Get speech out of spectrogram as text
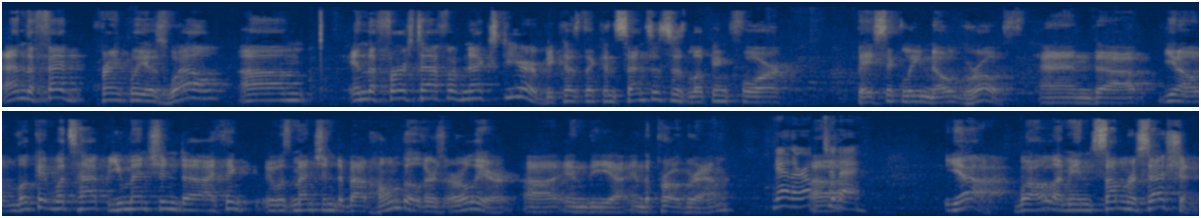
and the Fed, frankly, as well, um, in the first half of next year, because the consensus is looking for basically no growth. And uh, you know, look at what's happened. You mentioned, uh, I think it was mentioned about home builders earlier uh, in the uh, in the program. Yeah, they're up today. Yeah, well, I mean, some recession.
